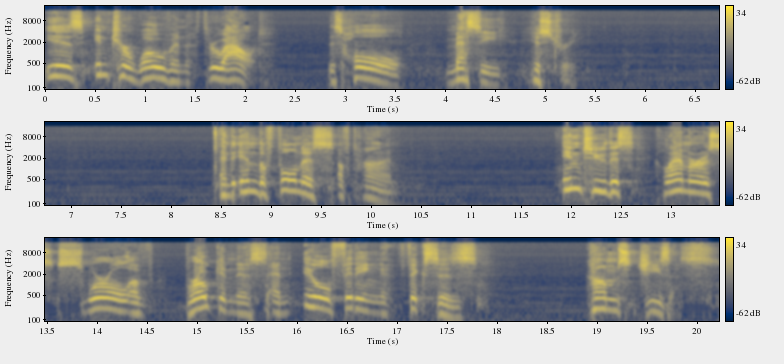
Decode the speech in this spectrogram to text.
is interwoven throughout this whole messy history. And in the fullness of time, into this clamorous swirl of brokenness and ill fitting fixes comes Jesus,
